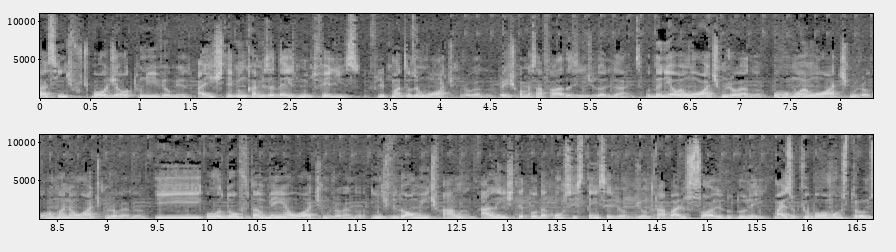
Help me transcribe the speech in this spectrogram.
assim, de futebol de alto nível mesmo. A gente teve um camisa 10 muito feliz, o Felipe Matheus é um ótimo jogador. Pra gente começar a falar das individualidades. O Daniel é um ótimo jogador. O Romão é um ótimo jogador. O Romano é um ótimo jogador. E o Rodolfo também é um ótimo jogador, individualmente falando. Além de ter toda a consistência de, de um trabalho sólido do Ney. Mas o que o Boa mostrou nos,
